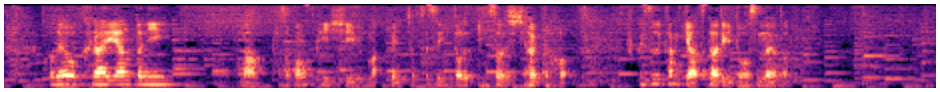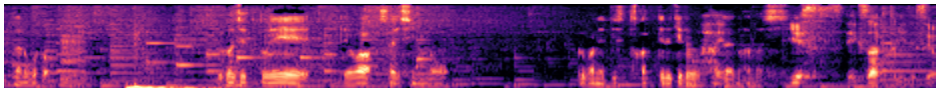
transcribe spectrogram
これをクライアントに、まあ、パソコン、PC、Mac に直接イントインストールしちゃうと、複数環境を扱うときどうすんのよと。なるほど。うん。プロジェクト A では最新の Kubernetes 使ってるけど、はいみたいな話。イエス、エグザクトリーですよ。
